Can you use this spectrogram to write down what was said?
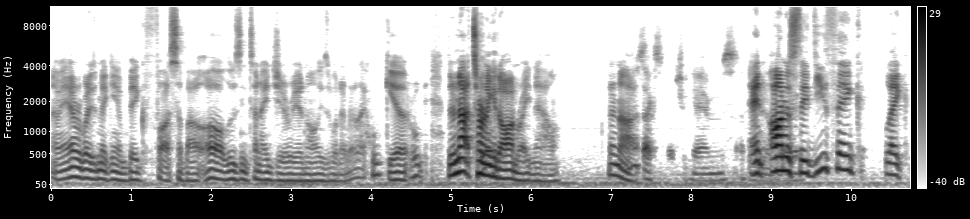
I mean, everybody's making a big fuss about oh losing to Nigeria and all these whatever. Like who get? They're not turning it on right now. They're not. Just exhibition games. And end of the day. honestly, do you think like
